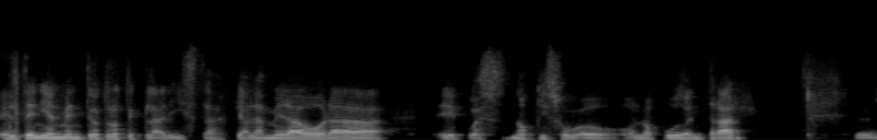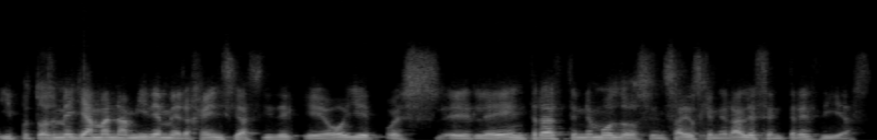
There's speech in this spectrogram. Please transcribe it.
él tenía en mente otro tecladista que a la mera hora eh, pues no quiso o, o, no pudo entrar. Sí. Y pues entonces me llaman a mí de emergencia, así de que, oye, pues eh, le entras, tenemos los ensayos generales en tres días.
